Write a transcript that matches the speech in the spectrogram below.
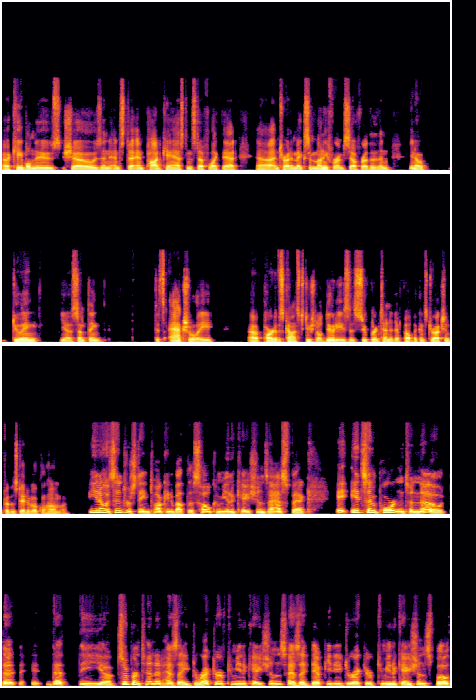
uh, cable news shows and and st- and podcast and stuff like that uh, and try to make some money for himself rather than you know doing you know something that's actually uh, part of his constitutional duties as superintendent of public instruction for the state of Oklahoma. You know, it's interesting talking about this whole communications aspect it's important to note that that the uh, superintendent has a director of communications, has a deputy director of communications, both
